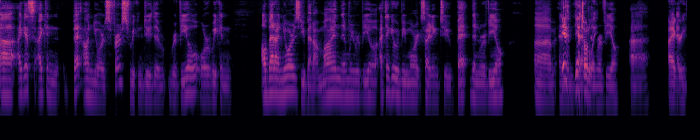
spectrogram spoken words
uh, I guess I can bet on yours first. We can do the reveal, or we can. I'll bet on yours. You bet on mine. Then we reveal. I think it would be more exciting to bet than reveal. Um, and Yeah, then yeah, totally. reveal. Uh, I agree.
